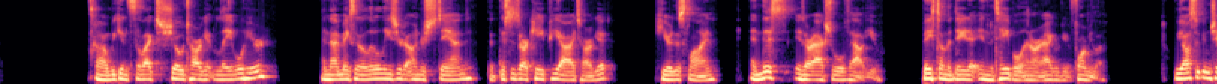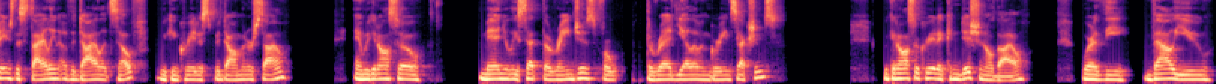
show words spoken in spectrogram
Uh, we can select show target label here, and that makes it a little easier to understand that this is our KPI target, here this line, and this is our actual value based on the data in the table and our aggregate formula. We also can change the styling of the dial itself. We can create a speedometer style, and we can also manually set the ranges for the red, yellow, and green sections. We can also create a conditional dial where the value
